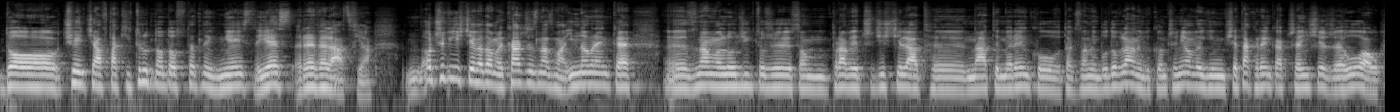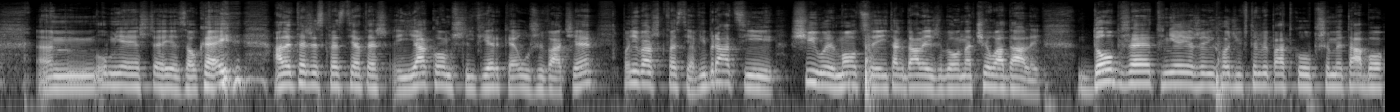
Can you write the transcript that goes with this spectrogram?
do cięcia w takich trudno dostępnych miejsc jest rewelacja. Oczywiście wiadomo, każdy z nas ma inną rękę. E, Znam ludzi, którzy są prawie 30 lat e, na tym rynku tak zwanym budowlanym, wykończeniowym i im się tak ręka trzęsie, że wow. U mnie jeszcze jest ok, ale też jest kwestia też jaką szlifierkę używacie, ponieważ kwestia wibracji, siły, mocy i tak dalej, żeby ona cięła dalej. Dobrze tnie, jeżeli chodzi w tym wypadku przy metabo,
